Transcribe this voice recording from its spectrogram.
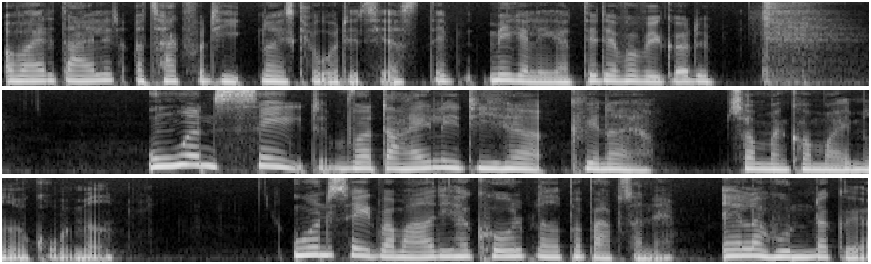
Og hvor er det dejligt, og tak fordi, når I skriver det til os. Det er mega lækkert. Det er derfor, vi gør det. Uanset hvor dejlige de her kvinder er, som man kommer i mødergruppe med. Uanset hvor meget de har kålblad på babserne, eller hunde, der gør,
